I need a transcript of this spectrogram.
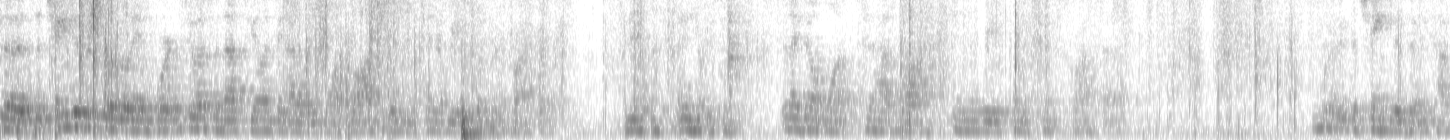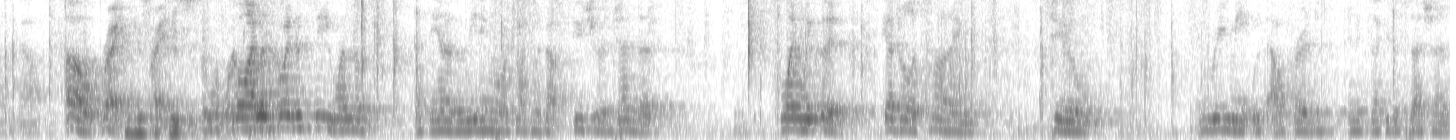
The, the changes are still really important to us, and that's the only thing I wouldn't want lost in, in a reappointment process. I didn't, I didn't hear what you said. that I don't want to have lost in the reappointment process. The changes that we talked about. Oh, right, These are the right. pieces that we're working Well, I on. was going to see when the, at the end of the meeting, when we're talking about future agendas, when we could schedule a time to re-meet with Alfred in executive session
